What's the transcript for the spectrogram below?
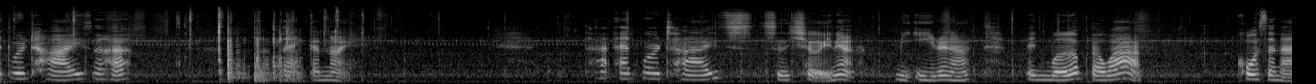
advertise นะคะแตะกันหน่อย ถ้า advertise เฉยๆเนี่ย มี e ด้วยนะ เป็น verb แปลว่า โฆษณา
